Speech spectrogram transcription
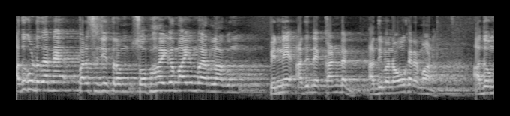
അതുകൊണ്ട് തന്നെ പരസ്യചിത്രം സ്വാഭാവികമായും വൈറലാകും. പിന്നെ അതിന്റെ കണ്ടന്റ് അതിമനോഹരമാണ്. അതും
